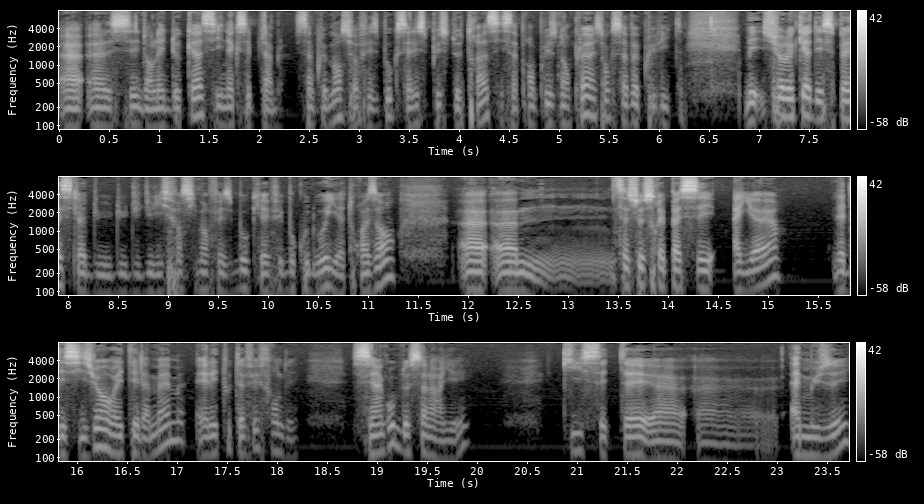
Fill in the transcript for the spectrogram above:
euh, euh, c'est dans les deux cas, c'est inacceptable. Simplement, sur Facebook, ça laisse plus de traces et ça prend plus d'ampleur et donc ça va plus vite. Mais sur le cas d'espèce du, du, licenciement Facebook qui avait fait beaucoup de bruit il y a trois ans, euh, ça se serait passé ailleurs. La décision aurait été la même et elle est tout à fait fondée. C'est un groupe de salariés qui s'étaient amusés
